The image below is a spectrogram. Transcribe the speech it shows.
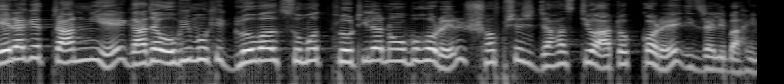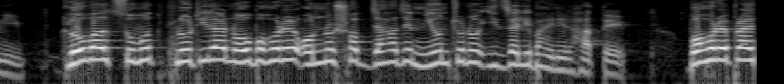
এর আগে ত্রাণ নিয়ে গাজা অভিমুখী গ্লোবাল সুমত ফ্লোটিলা নৌবহরের সবশেষ জাহাজটিও আটক করে ইসরায়েলি বাহিনী। গ্লোবাল সুমত ফ্লোটিলা নৌবহরের অন্য সব জাহাজের নিয়ন্ত্রণও ইসরায়েলি বাহিনীর হাতে। বহরে প্রায়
